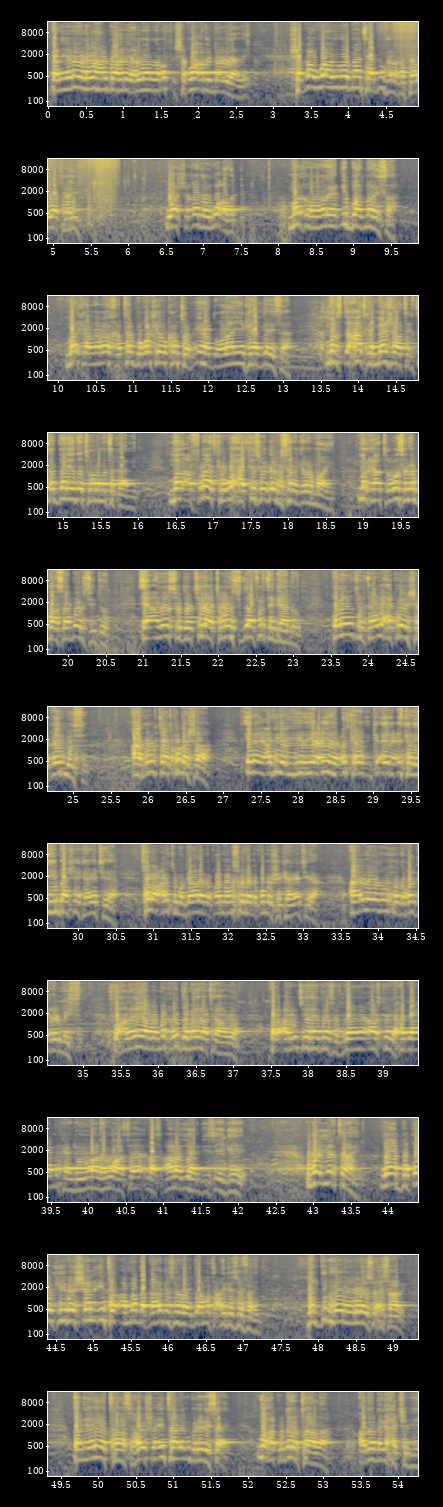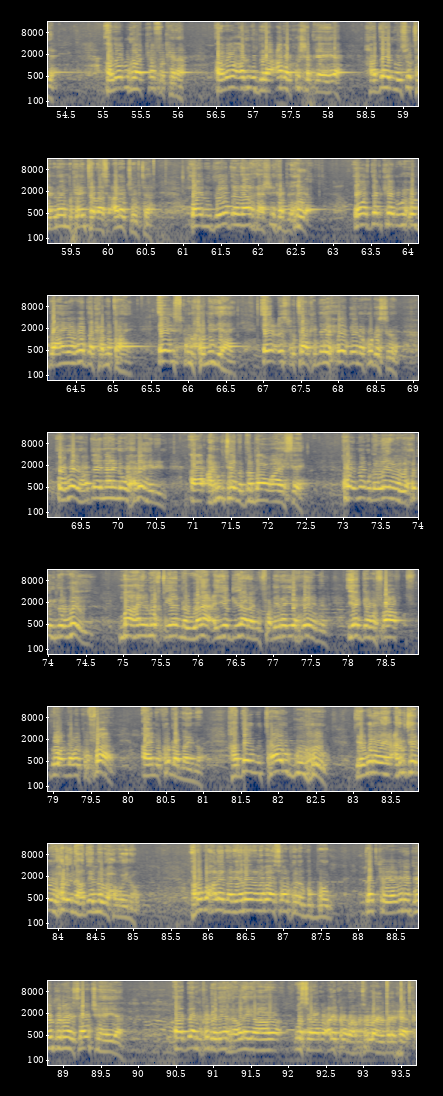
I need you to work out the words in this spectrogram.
Dhalinyarada laba hal baa laba shaqo adag baa u yaallay shaqo ugu adagoo maanta adduunka la qabtaa waa taariifka. Waa shaqada ugu adag. Marka hore dhib baad maraysaa. Marka labaad khatar boqol kiiba konton inaad doolaan iyo kalaad gelaysaa mar saddexaadka meeshaad tagta dan iyo dadkoona ma taqaanin mar afraadka waxaad ka soo dhowrisana garan maayo. Markaad toban sano baasaboor sido ee adoo soddon jir aad toban sido afartan gaadho. Qolada tagtaa waxay ku shaqayn maysid carruurtaad ku dhashaa inay adiga yihiin iyo inay cid kale inay cid kale yihiin baa kaaga jira. Talow carruurtu magaalo noqon ma muslim noqon shee kaaga jira. Aayahooda wuxuu noqon garan maysid waxaa laga yaabaa marka u dambe inaad tiraahdo war carruurtii reer grane aaskayga xaggaa markaan joogo waa lagu aase lascaanood iyo hargeysa iyo geeye way yar tahay. Waa boqolkiiba shan inta ama dhaqaale ka soo faa'ido ama tacliin ka soo faa'ido bal dib hoona walaba isu xisaabi. Dhalinyarada taas hawsha intaa lagu bedhelaysaa waxa ku garab taalla. Adoo dhagaxa jabiya. Adoo dhulkaa ka fakera adoo adigu bilaa camal ku shaqeeya. Haddaynu isu tagno iminka inta joogta. Oo aynu dowladdan raashinka bixiya. Oo dalkeenu wuxuu baahan yahay waddan ka mid tahay. Ee iskuul ka mid yahay. Ee cusbitaal ka mid xooggeena ku dhisno ogow haddaynaan waxba helin. Carruurteenna dambaa u aayse kuwa inagu dhalayna waxu dhigno wey maaha in waktigeenna walaac iyo gidaar aynu iyo reebel iyo gabagaba kufaan aynu ku dhammayno haddaynu taa u guuro dee walaalayn carruurteenna waxu dhigna haddaynu wax weyno. Anigu waxaa lee dhalinyarada laba isaa u kala gudboon. Dadka waawina dowladuna isaa u jiheeyaan aad baan ku dhareer ahaada wasalaamu calaykum waraxmatullahi wabarakaatu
